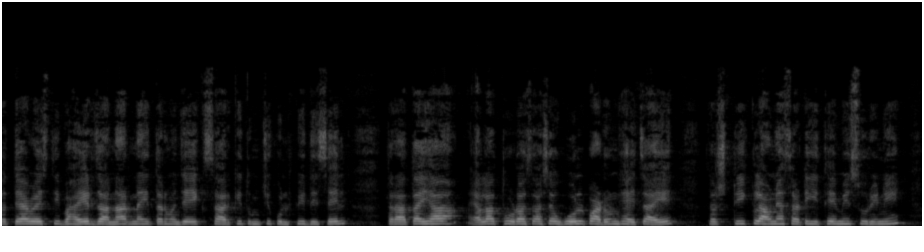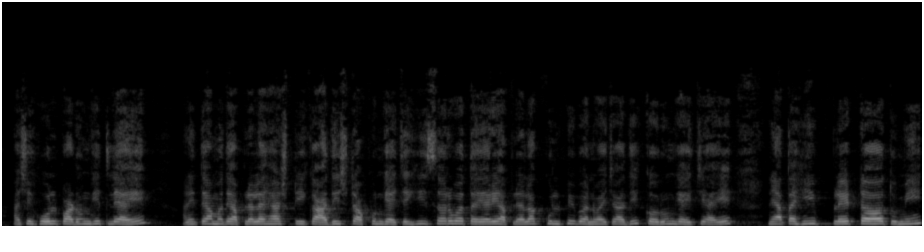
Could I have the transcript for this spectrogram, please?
तर त्यावेळेस ती बाहेर जाणार नाही तर म्हणजे एकसारखी तुमची कुल्फी दिसेल. तर आता ह्या याला थोडासा असं होल पाडून घ्यायचा आहे. तर स्टिक लावण्यासाठी इथे मी सुरीने असे होल पाडून घेतले आहे. आणि त्यामध्ये आपल्याला ह्या स्टिक आधीच टाकून घ्यायचे. ही सर्व तयारी आपल्याला कुल्फी बनवायच्या आधी करून घ्यायची आहे. आणि आता ही प्लेट तुम्ही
